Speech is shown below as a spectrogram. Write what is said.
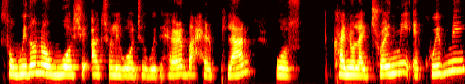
So we don't know what she actually wanted with her, but her plan was kind of like train me, equip me,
